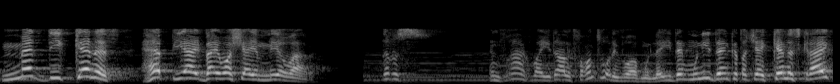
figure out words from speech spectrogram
Met die kennis heb jij, bij was jij een meerwaarde. Dat is een vraag waar je dadelijk verantwoording voor moet leggen. Je moet niet denken dat jij kennis krijgt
